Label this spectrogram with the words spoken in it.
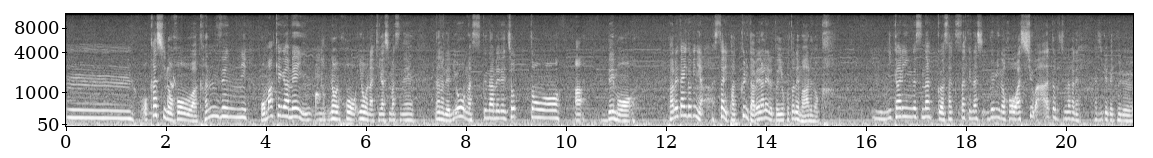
うーん。お菓子の方は完全におまけがメインの方ような気がしますね。なので量が少なめでちょっとあでも食べたい時にあっさりパックリ食べられるということでもあるのか。イカリングスナックはサクサクだしグミの方はシュワーっと口の中で弾けてくる。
